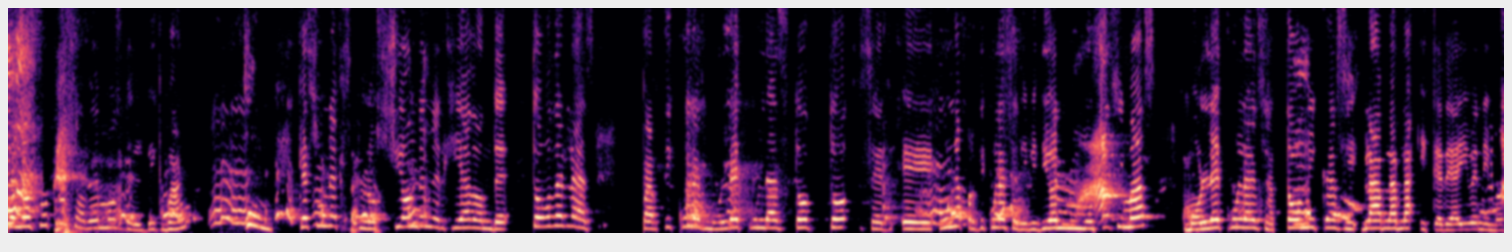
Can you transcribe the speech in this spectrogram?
que nosotros sabemos del Big Bang, ¡pum! que es una explosión de energía donde todas las partículas, moléculas, todo, se, eh, una partícula se dividió en muchísimas moléculas atómicas y bla, bla, bla, y que de ahí venimos.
